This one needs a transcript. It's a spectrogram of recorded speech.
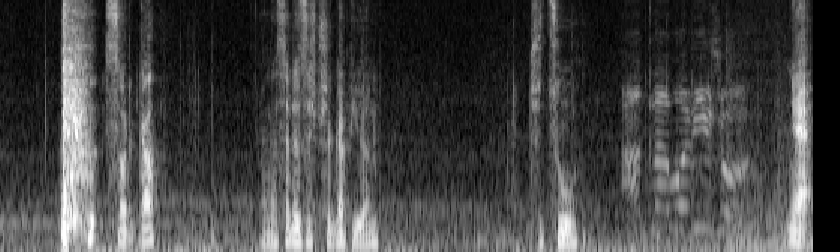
Sorka. Na serio coś przegapiłem. Czy? Nie.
